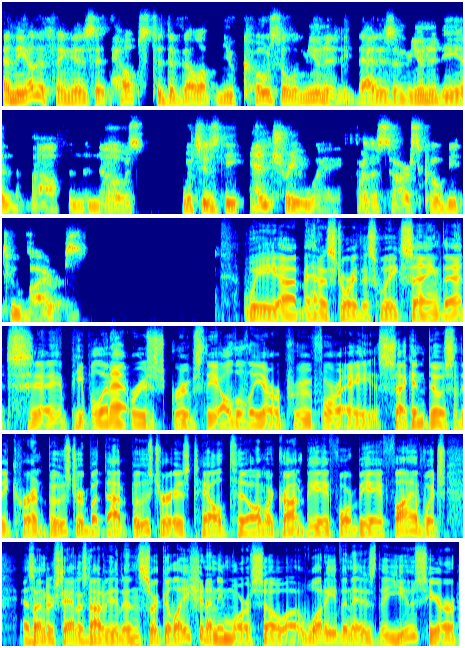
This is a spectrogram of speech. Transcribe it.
And the other thing is it helps to develop mucosal immunity, that is, immunity in the mouth and the nose, which is the entryway for the SARS CoV 2 virus. We uh, had a story this week saying that uh, people in at risk groups, the elderly, are approved for a second dose of the current booster, but that booster is tailed to Omicron, BA4, BA5, which, as I understand, is not even in circulation anymore. So, uh, what even is the use here?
